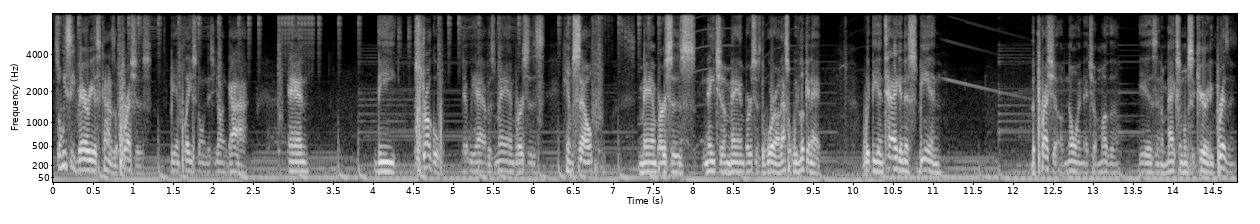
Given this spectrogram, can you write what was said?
So we see various kinds of pressures being placed on this young guy. And the struggle that we have is man versus himself, man versus nature, man versus the world. That's what we're looking at with the antagonist being the pressure of knowing that your mother is in a maximum security prison,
